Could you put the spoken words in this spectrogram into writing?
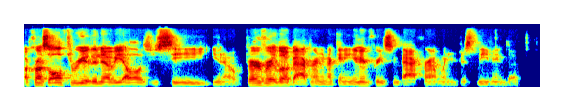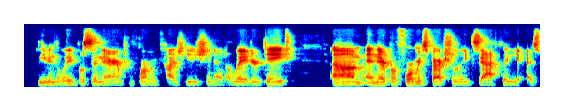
Across all three of the Nova yellows, you see, you know, very, very low background. You're not getting an increase in background when you're just leaving the leaving the labels in there and performing conjugation at a later date. Um, and they're performing spectrally exactly as,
